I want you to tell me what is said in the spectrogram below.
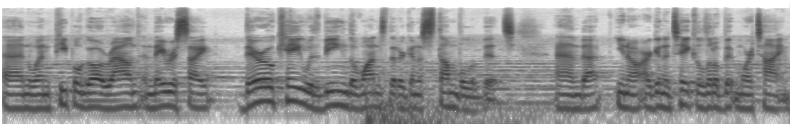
and when people go around and they recite, they're okay with being the ones that are going to stumble a bit and that, you know, are going to take a little bit more time.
